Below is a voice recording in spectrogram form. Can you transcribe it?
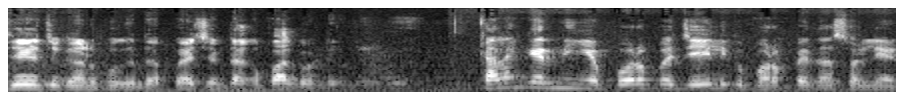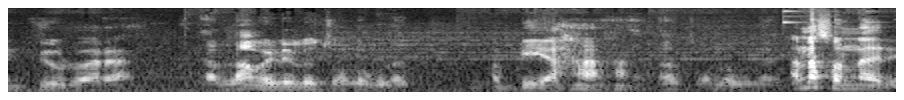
ஜிஹெச்சுக்கு அனுப்புங்க இந்த பேஷண்ட்டை அங்கே பார்க்க வேண்டியது கலைஞர் நீங்கள் போகிறப்ப ஜெயிலுக்கு போகிறப்ப ஏதாவது சொல்லி அனுப்பி விடுவாரா? அதெல்லாம் வெளியில் சொல்லக்கூடாது. அப்படியா? சொல்லக்கூடாது. ஆனால் சொன்னார்.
